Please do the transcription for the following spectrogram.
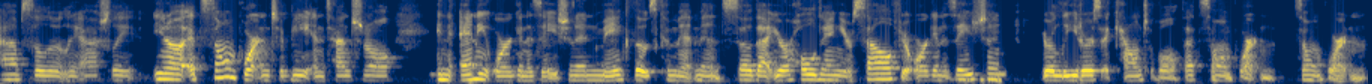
Absolutely, Ashley. You know, it's so important to be intentional in any organization and make those commitments so that you're holding yourself, your organization, mm-hmm. your leaders accountable. That's so important. So important.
